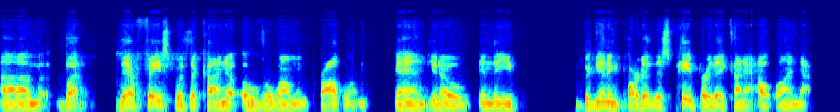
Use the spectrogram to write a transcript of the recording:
Um, but they're faced with a kind of overwhelming problem. And, you know, in the beginning part of this paper, they kind of outline that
